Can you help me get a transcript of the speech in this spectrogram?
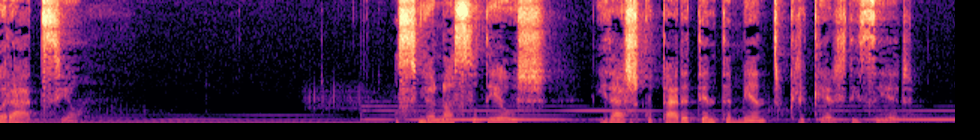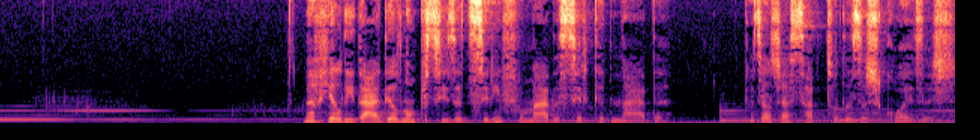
Horácio. O Senhor nosso Deus irá escutar atentamente o que lhe queres dizer. Na realidade, ele não precisa de ser informado acerca de nada, pois ele já sabe todas as coisas.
